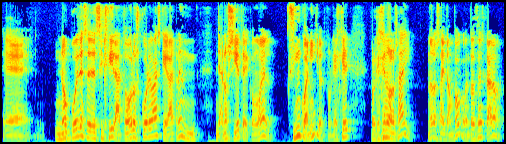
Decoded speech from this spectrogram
Eh, no puedes exigir a todos los quarterbacks que ganen ya no siete como él, cinco anillos, porque es que, porque es que no los hay, no los hay tampoco. Entonces, claro,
